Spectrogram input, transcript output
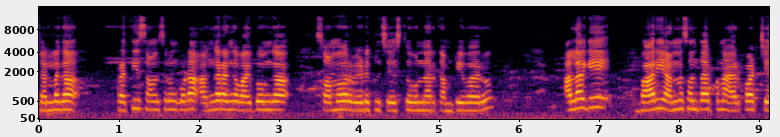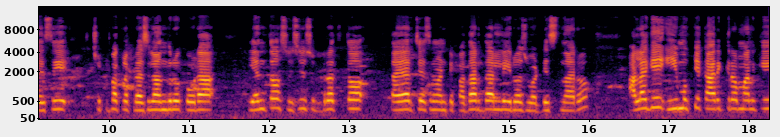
చల్లగా ప్రతి సంవత్సరం కూడా అంగరంగ వైభవంగా స్వామివారి వేడుకలు చేస్తూ ఉన్నారు కమిటీ వారు. అలాగే భారీ అన్న సంతర్పణ ఏర్పాటు చేసి చుట్టుపక్కల ప్రజలందరూ కూడా ఎంతో శుచి శుభ్రతతో తయారు చేసినటువంటి పదార్థాలు ఈరోజు వడ్డిస్తున్నారు. అలాగే ఈ ముఖ్య కార్యక్రమానికి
